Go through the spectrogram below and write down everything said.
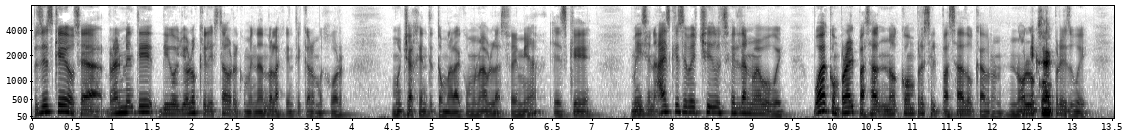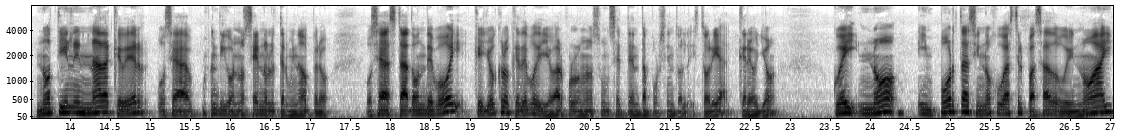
Pues es que, o sea, realmente, digo, yo lo que le he estado recomendando a la gente, que a lo mejor mucha gente tomará como una blasfemia, es que me dicen, ah, es que se ve chido el Zelda nuevo, güey. Voy a comprar el pasado. No compres el pasado, cabrón. No lo Exacto. compres, güey. No tiene nada que ver, o sea, digo, no sé, no lo he terminado, pero, o sea, hasta donde voy, que yo creo que debo de llevar por lo menos un 70% de la historia, creo yo. Güey, no importa si no jugaste el pasado, güey. No hay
